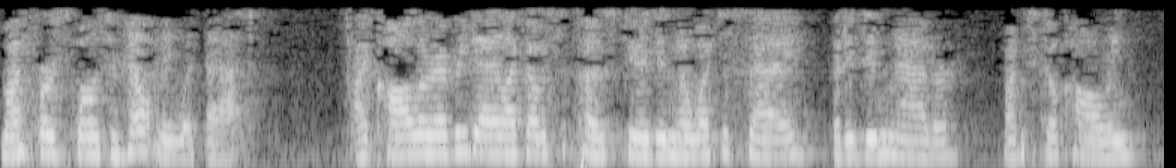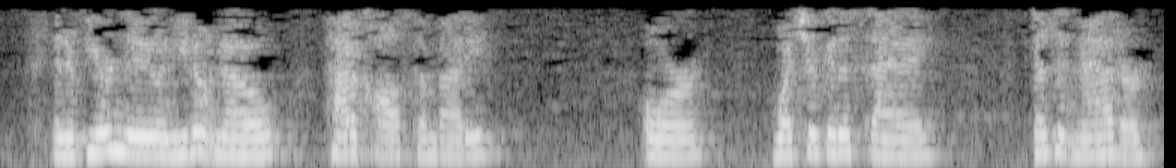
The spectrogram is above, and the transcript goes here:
My first sponsor helped me with that. I call her every day like I was supposed to. I didn't know what to say, but it didn't matter. I'm still calling. And if you're new and you don't know how to call somebody or what you're going to say, it doesn't matter.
